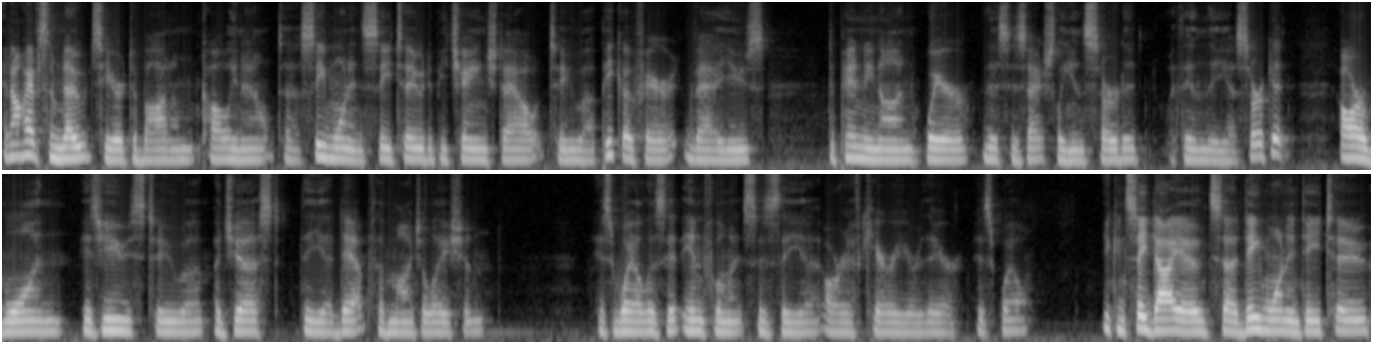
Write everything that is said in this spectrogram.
And I'll have some notes here at the bottom calling out uh, C1 and C2 to be changed out to uh, picofarad values depending on where this is actually inserted within the uh, circuit. R1 is used to uh, adjust the uh, depth of modulation as well as it influences the uh, RF carrier there as well. You can see diodes uh, D1 and D2.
